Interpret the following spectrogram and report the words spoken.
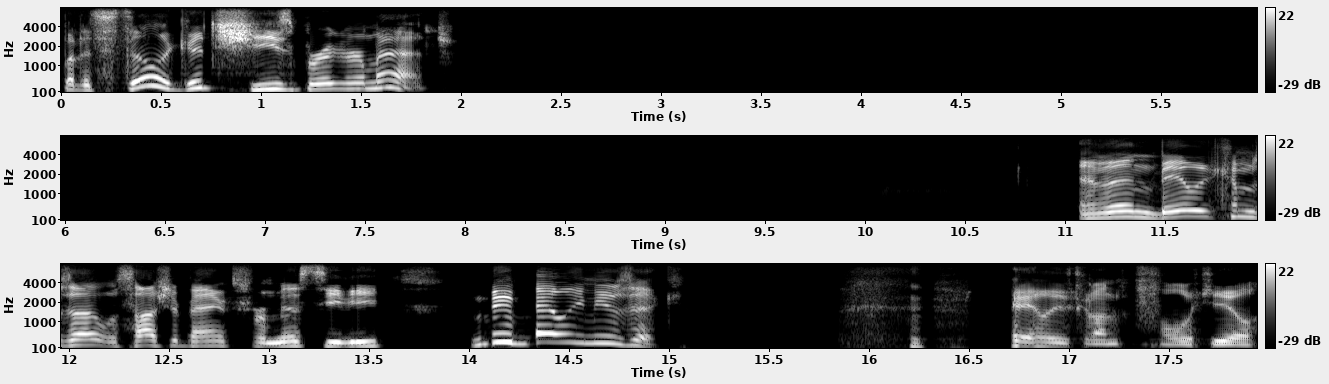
but it's still a good cheeseburger match. And then Bayley comes out with Sasha Banks for Miz TV. New Bayley music. Bayley's gone full heel.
